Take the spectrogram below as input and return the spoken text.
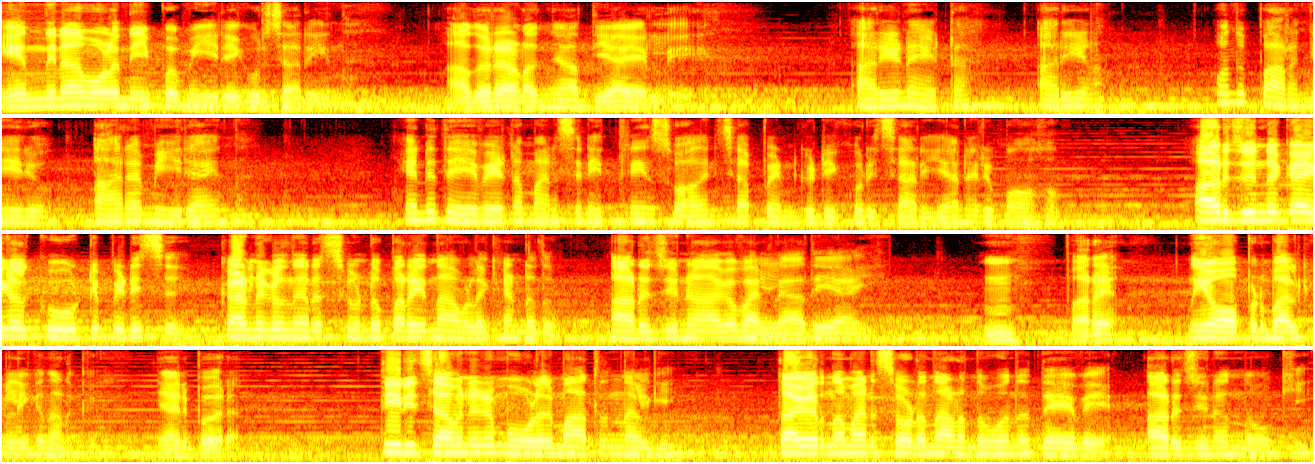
എന്തിനാ മോളെ നീ ഇപ്പൊ മീരയെ കുറിച്ച് അറിയുന്നത് അതൊരടഞ്ഞ അധ്യായല്ലേ? അറിയണ ഏട്ടാ അറിയണം. ഒന്ന് പറഞ്ഞു തരുമോ? ആരാ മീര എന്ന്? എന്റെ ദേവയുടെ മനസ്സിനെ ഇത്രയും സ്വാധീനിച്ച ആ പെൺകുട്ടിയെക്കുറിച്ച് അറിയാനൊരു മോഹം. അർജുന്റെ കൈകൾ കൂട്ടിപ്പിടിച്ച് കണ്ണുകൾ നിറച്ചുകൊണ്ട് പറയുന്ന അവളെ കണ്ടതും അർജുൻ ആകെ വല്ലാതെയായി. ഉം, പറയാം. നീ ഓപ്പൺ ബാൽക്കണിയിലേക്ക് നടക്ക്. ഞാനിപ്പോ വരാം. തിരിച്ചവനൊരു മൂളിൽ മാത്രം നൽകി. തകർന്ന മനസ്സോടെ നടന്നു പോകുന്ന ദേവയെ അർജുനൻ നോക്കി.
